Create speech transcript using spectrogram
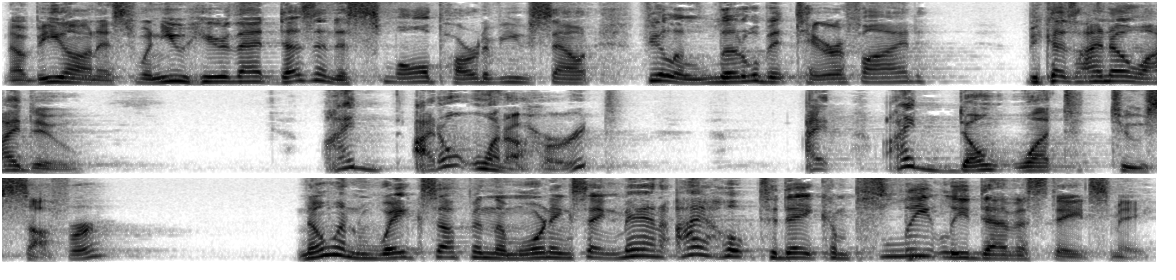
Now be honest, when you hear that, doesn't a small part of you sound, feel a little bit terrified? Because I know I do. I, I don't want to hurt. I, don't want to suffer. No one wakes up in the morning saying, man, I hope today completely devastates me.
